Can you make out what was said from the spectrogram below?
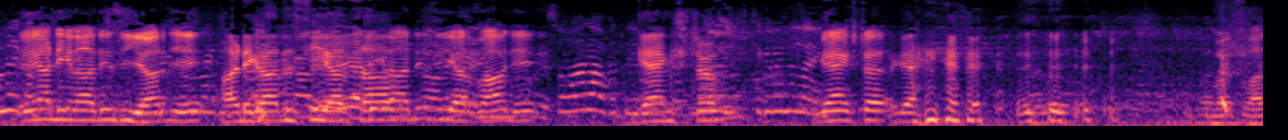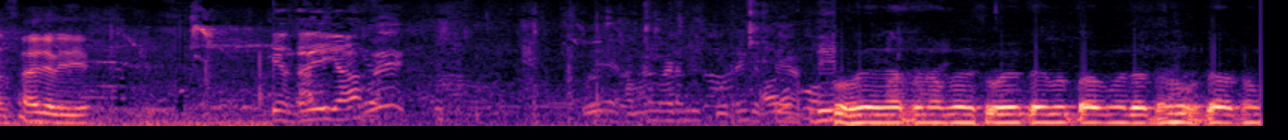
ਮੇਕ ਸਾਡੀ ਕਲਾਸ ਦੀ ਸੀਆਰ ਜੇ। ਸਾਡੀ ਕਲਾਸ ਦੀ ਸੀਆਰ ਸਾਹਿਬ। ਦੀ ਸੀਆਰ ਸਾਹਿਬ ਜੇ। ਸੋਹਣਾ ਰੱਖਦੀ ਗੈਂਗਸਟਰ ਗੈਂਗਸਟਰ ਬਸ ਬਸ। ਆ ਚਲੀਏ ਦਤਨ ਹੋ ਜਾ। ਤੁਮ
